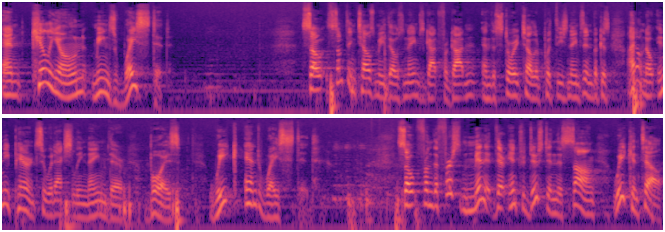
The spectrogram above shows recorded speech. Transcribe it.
and Kilion means wasted. So something tells me those names got forgotten and the storyteller put these names in because I don't know any parents who would actually name their boys weak and wasted. So from the first minute they're introduced in this song, we can tell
